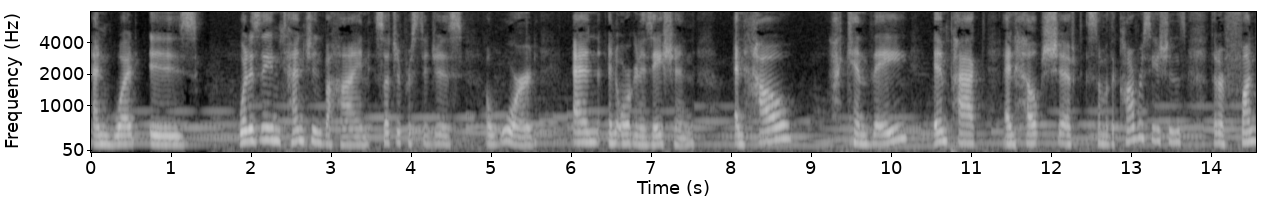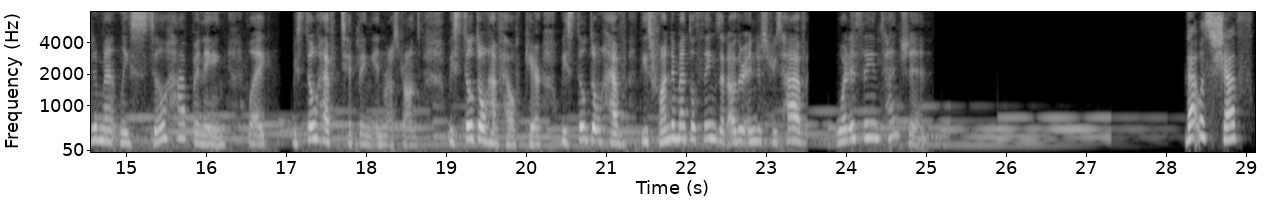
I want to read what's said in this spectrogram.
and what is what is the intention behind such a prestigious award and an organization and how can they impact and help shift some of the conversations that are fundamentally still happening like we still have tipping in restaurants. We still don't have healthcare. We still don't have these fundamental things that other industries have. What is the intention? That was chef,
